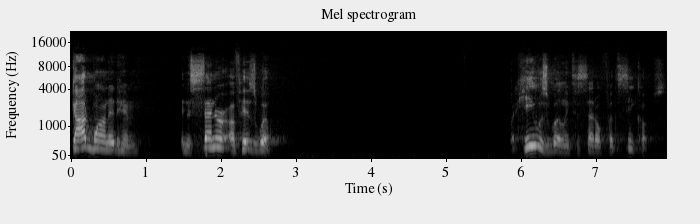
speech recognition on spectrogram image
God wanted him in the center of his will. But he was willing to settle for the seacoast.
